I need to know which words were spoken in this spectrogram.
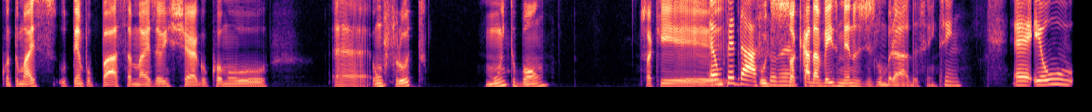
quanto mais o tempo passa, mais eu enxergo como é, um fruto muito bom. Só que. É um pedaço, o- né? Só que cada vez menos deslumbrado, assim. Sim. É, eu,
